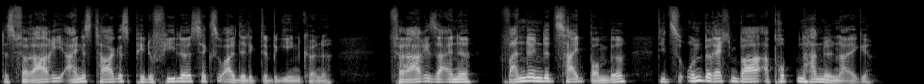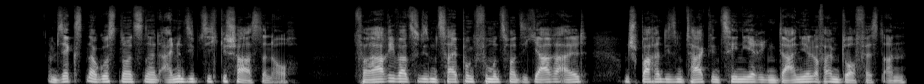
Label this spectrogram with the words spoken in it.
dass Ferrari eines Tages pädophile Sexualdelikte begehen könne. Ferrari sei eine wandelnde Zeitbombe, die zu unberechenbar abrupten Handeln neige. Am 6. August 1971 geschah es dann auch. Ferrari war zu diesem Zeitpunkt 25 Jahre alt und sprach an diesem Tag den zehnjährigen Daniel auf einem Dorffest an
